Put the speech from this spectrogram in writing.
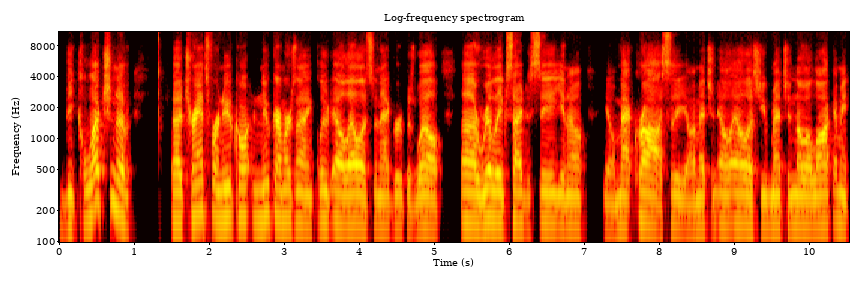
the collection of uh, transfer new newcomers, and I include El Ellis in that group as well. Uh, really excited to see you know you know Matt Cross. You know, I mentioned El Ellis. You mentioned Noah Locke. I mean,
